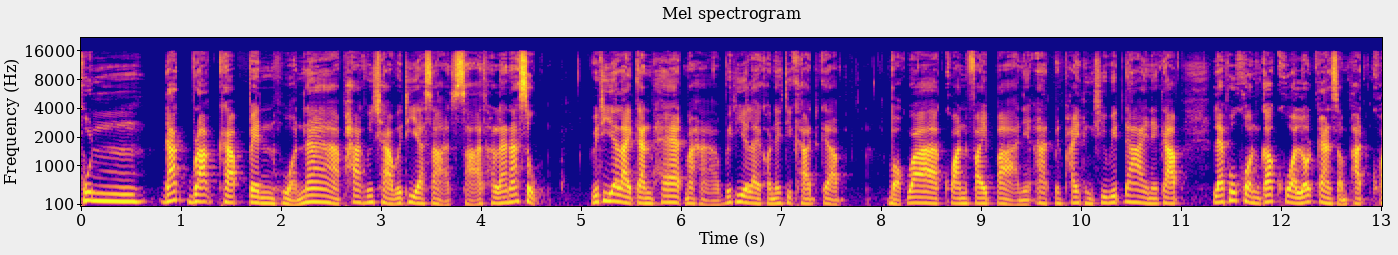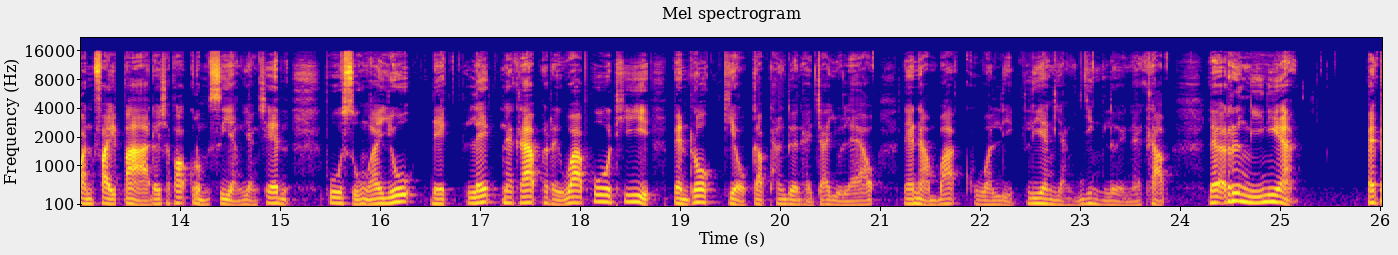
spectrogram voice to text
คุณดักบรักครับ เป็นหัวหน้าภาควิชาวิทยาศาสตร์ สาธารณสุข วิทยาลัยการแพทย์ มหาวิทยาลัยคอนเนตทิคัตครับ บอกว่าควันไฟป่าเนี่ยอาจเป็นภัยถึงชีวิตได้นะครับ และผู้คนก็ควรลดการสัมผัสควันไฟป่า โดยเฉพาะกลุ่มเสี่ยง อย่างเช่น ผู้สูงอายุเด็กเล็กนะครับ หรือว่าผู้ที่เป็นโรคเกี่ยวกับทางเดินหายใจอยู่แล้ว แนะนำว่าควรหลีกเลี่ยงอย่างยิ่งเลยนะครับ และเรื่องนี้เนี่ยไปไป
